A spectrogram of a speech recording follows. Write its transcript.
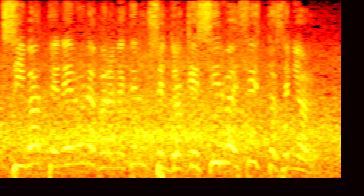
Si va a tener una para meter un centro que sirva es esto, señor.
